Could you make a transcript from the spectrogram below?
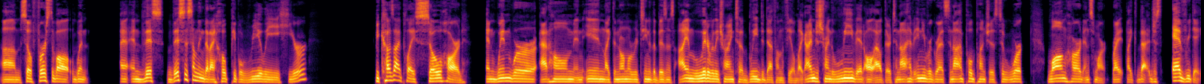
Um, so first of all, when, and this, this is something that I hope people really hear because I play so hard and when we're at home and in like the normal routine of the business, I am literally trying to bleed to death on the field. Like I'm just trying to leave it all out there, to not have any regrets, to not have pulled punches, to work long, hard, and smart, right? Like that, just every day,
